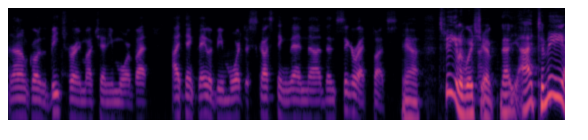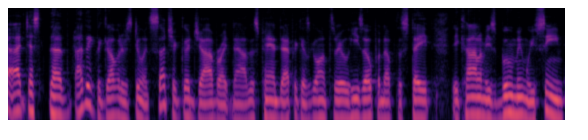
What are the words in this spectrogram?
and I don't go to the beach very much anymore. But I think they would be more disgusting than uh, than cigarette butts. Yeah. Speaking of which, uh, I, to me, I just uh, I think the governor's doing such a good job right now. This pandemic has gone through. He's opened up the state. The economy's booming. We've seen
